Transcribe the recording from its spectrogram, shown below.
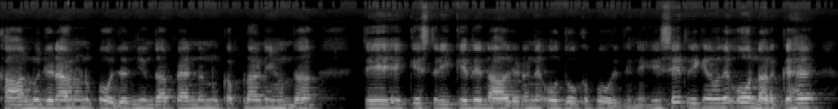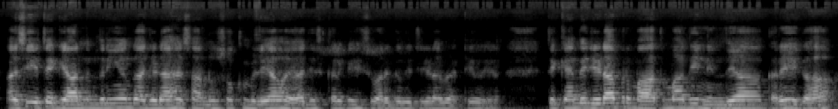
ਖਾਣ ਨੂੰ ਜਿਹੜਾ ਉਹਨਾਂ ਨੂੰ ਭੋਜਨ ਨਹੀਂ ਹੁੰਦਾ, ਪਹਿਨਣ ਨੂੰ ਕੱਪੜਾ ਨਹੀਂ ਹੁੰਦਾ ਤੇ ਕਿਸ ਤਰੀਕੇ ਦੇ ਨਾਲ ਜਿਹੜਾ ਨੇ ਉਹ ਦੁੱਖ ਭੋਜਦੇ ਨੇ। ਇਸੇ ਤਰੀਕੇ ਨਾਲ ਮਤਲਬ ਉਹ ਨਰਕ ਹੈ ਅਸੀਂ ਇੱਥੇ ਗਿਆਨ ਇੰਦਰੀਆਂ ਦਾ ਜਿਹੜਾ ਹੈ ਸਾਨੂੰ ਸੁੱਖ ਮਿਲਿਆ ਹੋਇਆ, ਜਿਸ ਕਰਕੇ ਅਸੀਂ ਸਵਰਗ ਵਿੱਚ ਜਿਹੜਾ ਬੈਠੇ ਹੋਏ ਆ ਤੇ ਕਹਿੰਦੇ ਜਿਹੜਾ ਪ੍ਰਮਾਤਮਾ ਦੀ ਨਿੰਦਿਆ ਕਰੇਗਾ,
